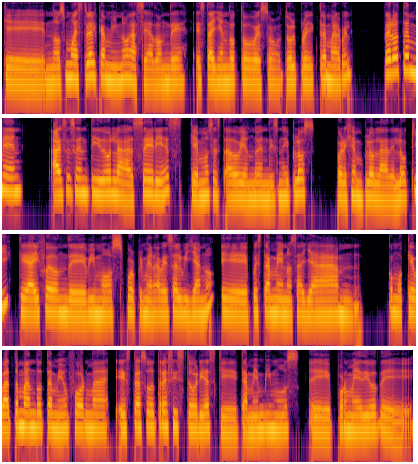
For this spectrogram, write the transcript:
que nos muestra el camino hacia dónde está yendo todo esto, todo el proyecto de Marvel, pero también hace sentido las series que hemos estado viendo en Disney Plus. Por ejemplo, la de Loki, que ahí fue donde vimos por primera vez al villano. Eh, pues también, o sea, ya mm, como que va tomando también forma estas otras historias que también vimos eh, por medio de,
